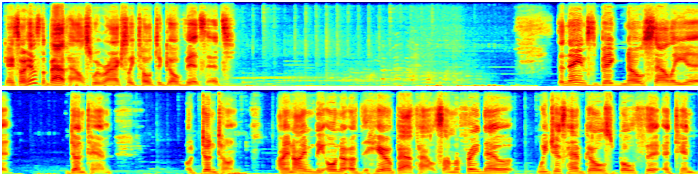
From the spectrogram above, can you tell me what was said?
Okay, so here's the bathhouse we were actually told to go visit. The name's Big Nose Sally uh, Duntan. Or Dunton. And I'm the owner of the Hero Bathhouse. I'm afraid that we just have girls both uh, attend...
